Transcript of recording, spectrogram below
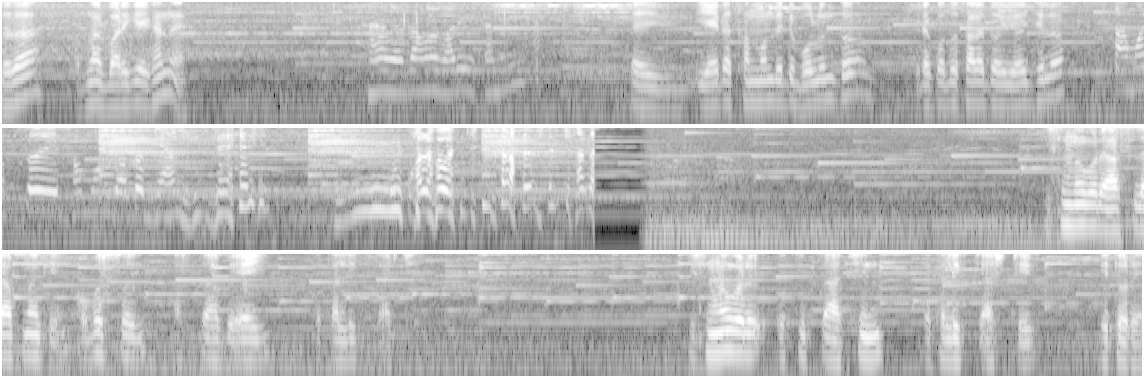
দাদা, আপনার বাড়ি কি এখানে? হ্যাঁ দাদা আমার বাড়ি এখানে। এই ইয়েটা সম্বন্ধে একটু বলুন তো এটা কত সালে তৈরি হয়েছিল? আমার তো এই সম্বন্ধে অত জ্ঞান নেই। পরবর্তী কৃষ্ণনগরে আসলে আপনাকে অবশ্যই আসতে হবে এই ক্যাথলিক চার্চে। কৃষ্ণনগরের অতি প্রাচীন ক্যাথলিক চার্চটির ভিতরে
